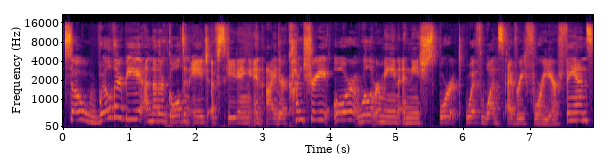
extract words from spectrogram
So, will there be another golden age of skating in either country, or will it remain a niche sport with once every four year fans?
